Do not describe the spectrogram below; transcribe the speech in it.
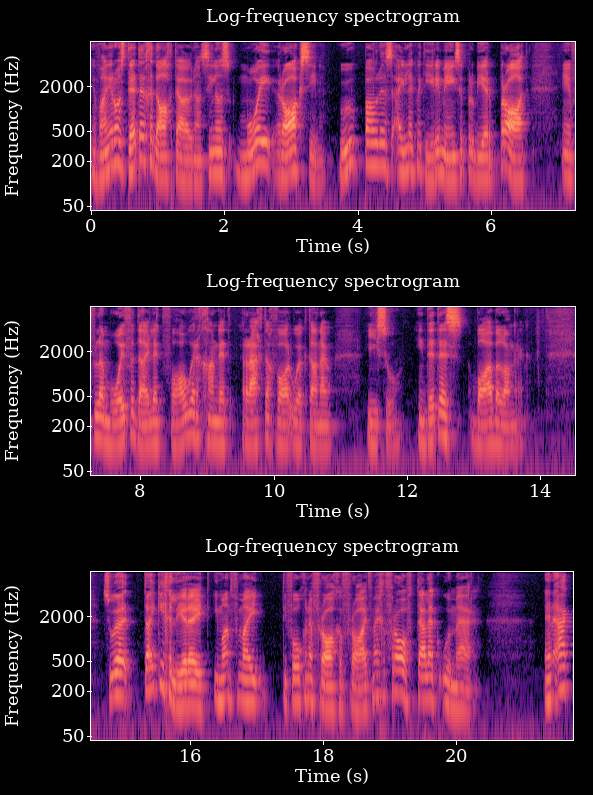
En wanneer ons dit in gedagte hou, dan sien ons mooi raak sien hoe Paulus eintlik met hierdie mense probeer praat en vir hulle mooi verduidelik waaroor gaan dit regtig waar ook dan nou hierso. En dit is baie belangrik. So tydjie gelede het iemand vir my die volgende vraag gevra. Hy het my gevra of tel ek Omer. En ek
